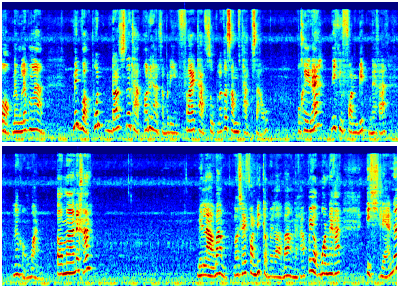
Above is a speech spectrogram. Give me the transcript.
วอกในวงเล็บข้างล่างมิดวอกพุธดัสเนถักพฤหัสบดีฟรายถักศุกร์แล้วก็ซัมถักเสาร์โอเคนะ นี่คือฟอนบิทนะคะ เรื่องของวันต่อมานะคะ เวลาบ้าง เราใช้ฟอนบิทกับเวลาบ้างนะคะประโยคบนนะคะ Ich lerne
